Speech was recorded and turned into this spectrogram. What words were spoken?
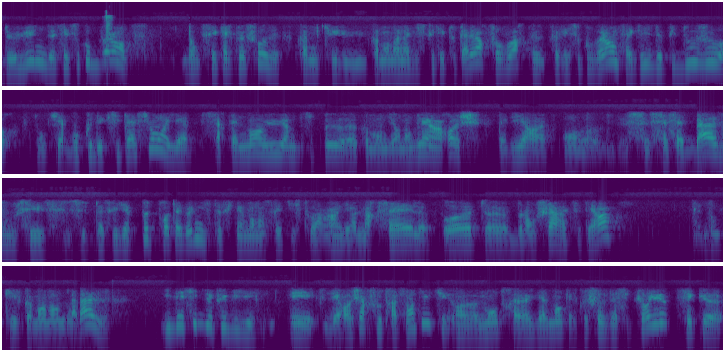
de l'une de ces soucoupes volantes. Donc c'est quelque chose, comme, tu, comme on en a discuté tout à l'heure, il faut voir que, que, les soucoupes volantes, ça existe depuis 12 jours. Donc il y a beaucoup d'excitation et il y a certainement eu un petit peu, euh, comme on dit en anglais, un rush. C'est-à-dire, euh, c'est cette base où c'est... Parce qu'il y a peu de protagonistes finalement dans cette histoire. Hein. Il y a Marcel, Haute, euh, Blanchard, etc. Donc qui est le commandant de la base. Il décide de publier. Et les recherches outre-Atlantique montrent également quelque chose d'assez curieux, c'est que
